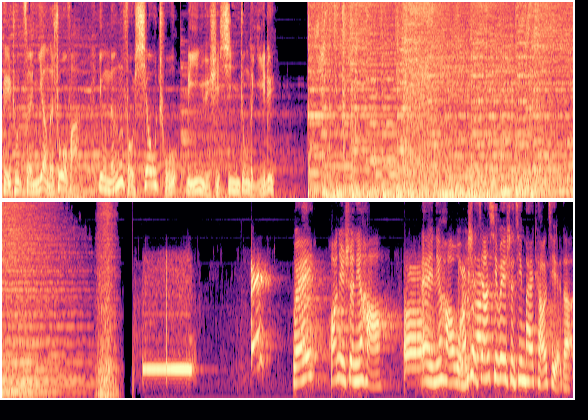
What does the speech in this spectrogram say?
给出怎样的说法？又能否消除李女士心中的疑虑？喂，黄女士，你好。哎，你好，我们是江西卫视金牌调解的。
